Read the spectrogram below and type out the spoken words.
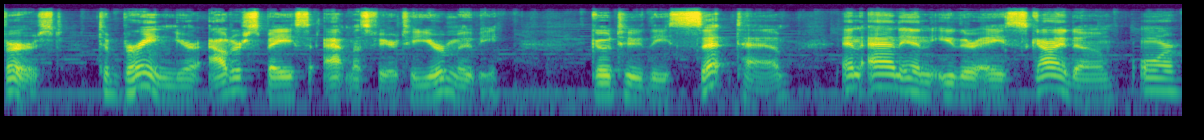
First, to bring your outer space atmosphere to your movie, go to the Set tab and add in either a sky dome or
